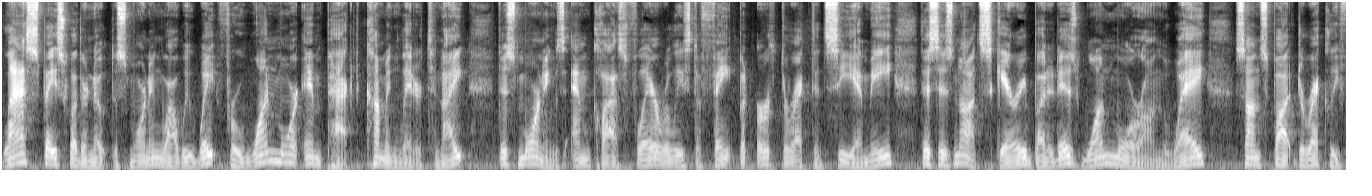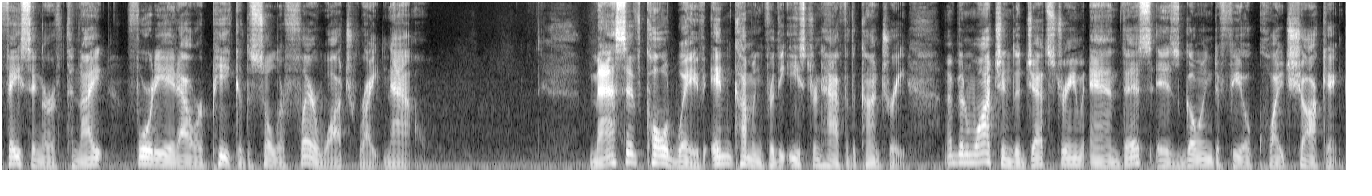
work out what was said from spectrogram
Last space weather note this morning while we wait for one more impact coming later tonight. This morning's M class flare released a faint but Earth directed CME. This is not scary, but it is one more on the way. Sunspot directly facing Earth tonight, 48 hour peak of the solar flare watch right now. Massive cold wave incoming for the eastern half of the country. I've been watching the jet stream and this is going to feel quite shocking.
